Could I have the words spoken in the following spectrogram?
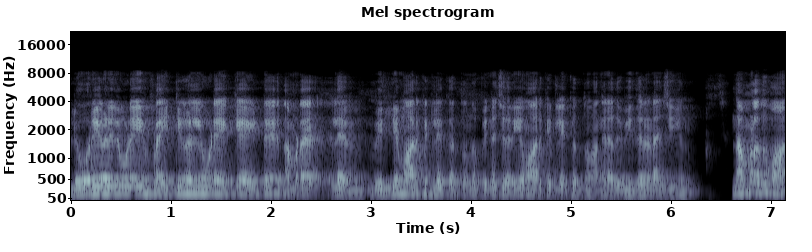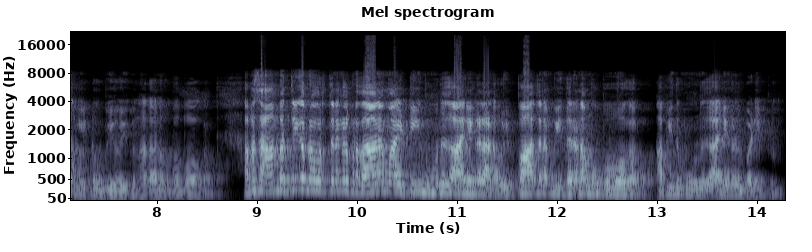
ലോറികളിലൂടെയും ഫ്ലൈറ്റുകളിലൂടെയൊക്കെ ആയിട്ട് നമ്മുടെ അല്ലെ വലിയ മാർക്കറ്റിലേക്ക് എത്തുന്നു പിന്നെ ചെറിയ മാർക്കറ്റിലേക്ക് എത്തുന്നു അങ്ങനെ അത് വിതരണം ചെയ്യുന്നു. നമ്മളത് വാങ്ങിയിട്ട് ഉപയോഗിക്കുന്നു. അതാണ് ഉപഭോഗം. അപ്പൊ സാമ്പത്തിക പ്രവർത്തനങ്ങൾ പ്രധാനമായിട്ട് ഈ മൂന്ന് കാര്യങ്ങളാണ്. ഉൽപാദനം വിതരണം ഉപഭോഗം. അപ്പൊ ഇത് മൂന്ന് കാര്യങ്ങളും പഠിക്കും.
